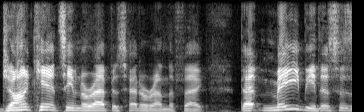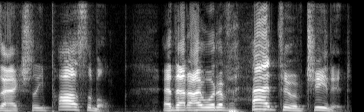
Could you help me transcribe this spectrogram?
John can't seem to wrap his head around the fact that maybe this is actually possible and that I would have had to have cheated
